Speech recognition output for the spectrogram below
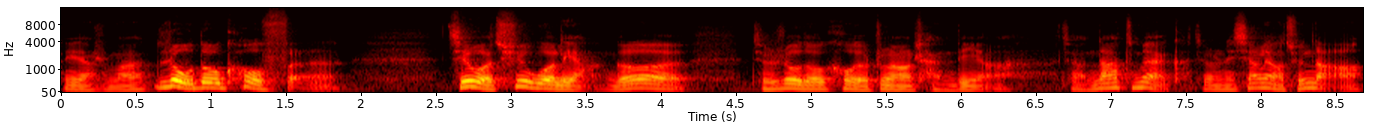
那叫什么肉豆蔻粉。其实我去过两个，就是肉豆蔻的重要产地啊，叫 Nutmeg，就是那香料群岛，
